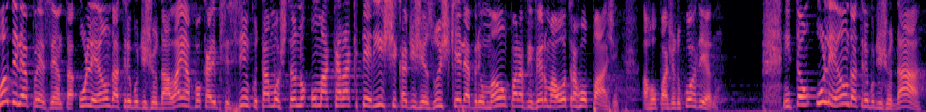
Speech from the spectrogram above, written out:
Quando ele apresenta o leão da tribo de Judá lá em Apocalipse 5, está mostrando uma característica de Jesus que ele abriu mão para viver uma outra roupagem, a roupagem do cordeiro. Então, o leão da tribo de Judá,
